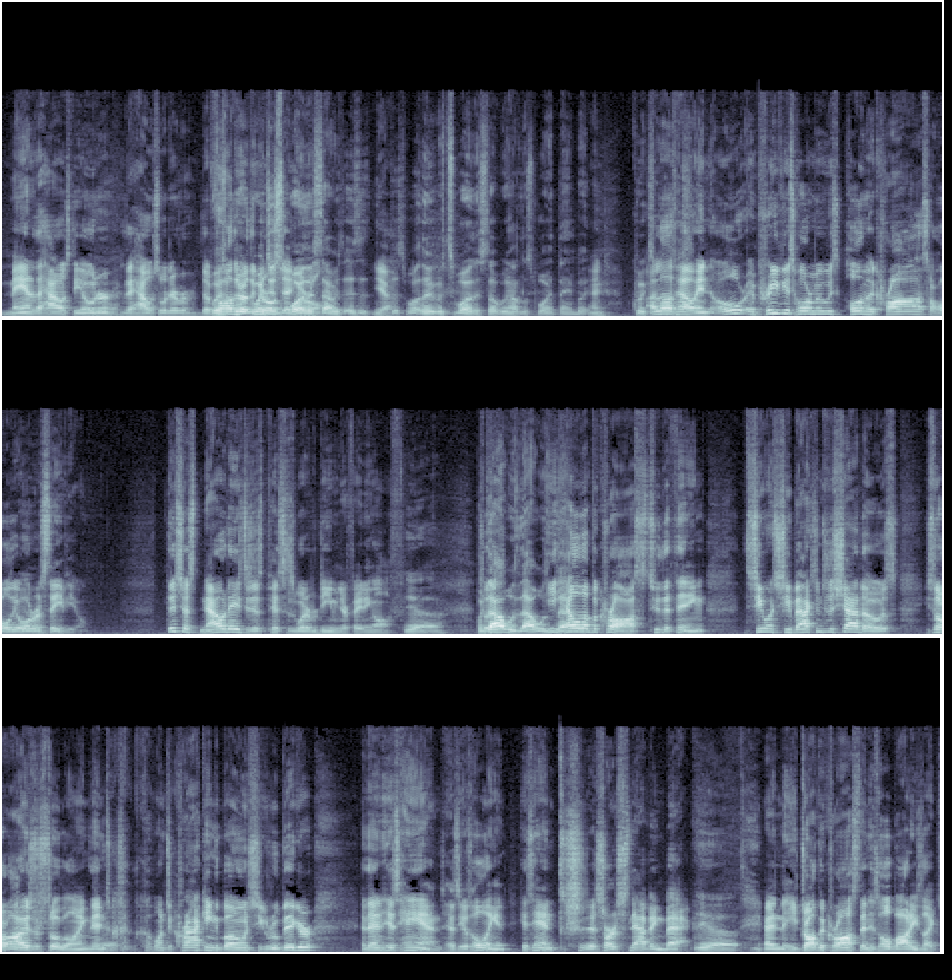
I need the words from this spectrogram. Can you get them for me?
man of the house, the owner of the house, whatever, the Which- father of the girl, dead girl. stuff. Is it, Yeah. It's spoiler, it's spoiler stuff. We don't have to spoil thing, but And quick. I love how in old, in previous horror movies, holding the cross or holy order will save you. This just nowadays it just pisses whatever demon you're fighting off. Yeah, but So that was that was he that held was, up a cross to the thing. She went. She backed into the shadows. You saw her eyes were still glowing. Then Yeah. went to cracking the bone. She grew bigger, and then his hand, as he was holding it, his hand started snapping back. Yeah, And he dropped the cross. Then his whole body's like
